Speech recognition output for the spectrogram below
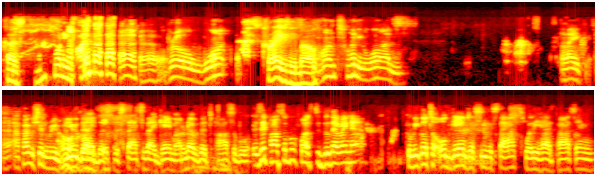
Because 121, Bro, one that's crazy, bro. 121. Like, I I probably should have Oh, reviewed that the, the stats of that game. I don't know if it's possible. Is it possible for us to do that right now? Could we go to old games and see the stats what he had passing,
